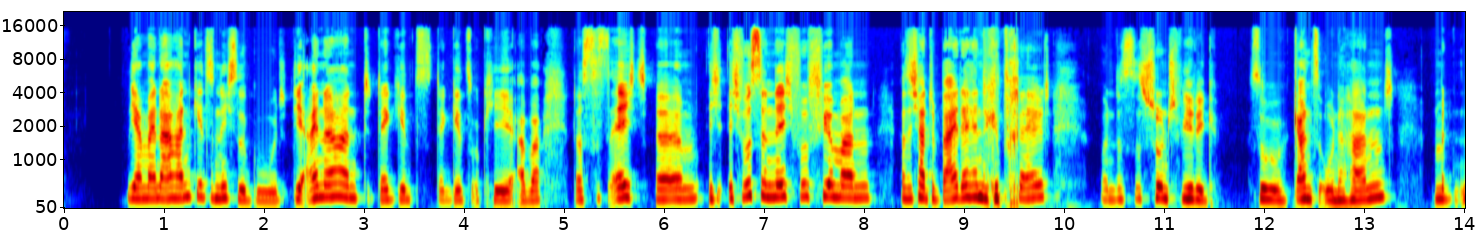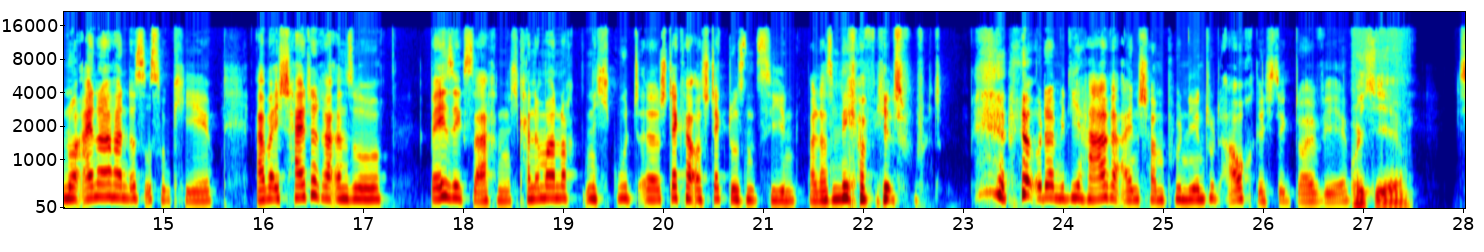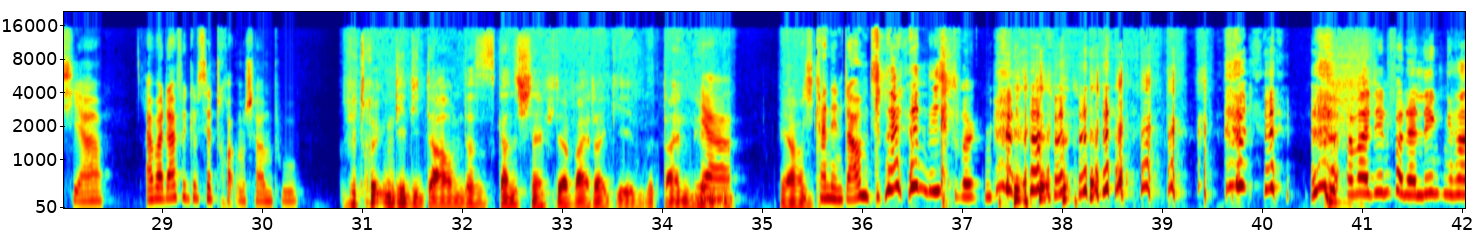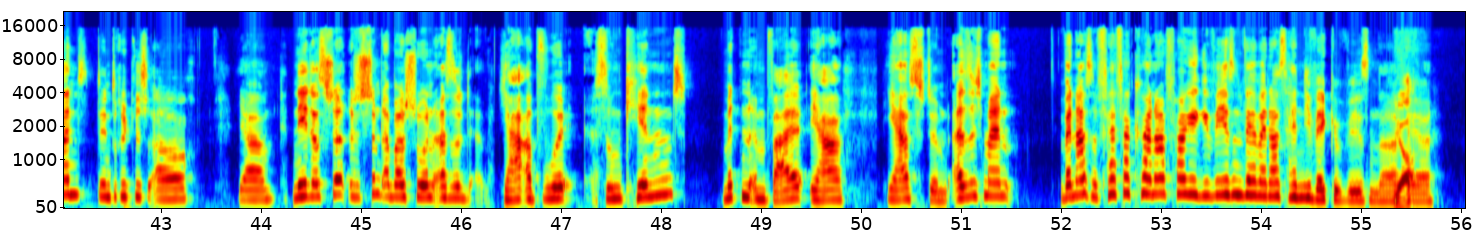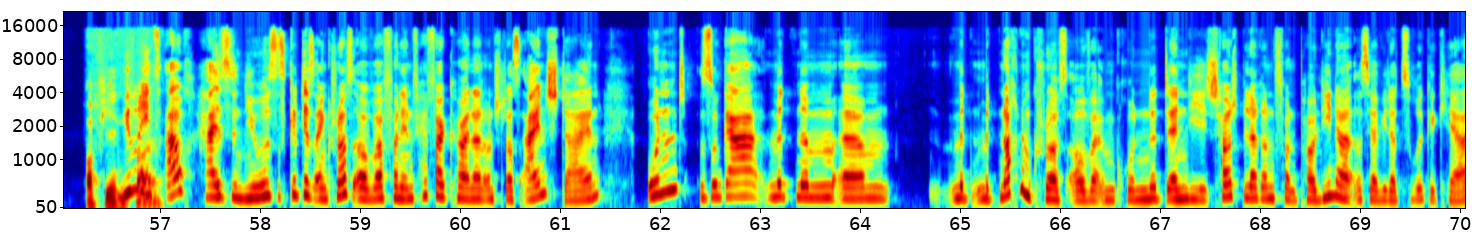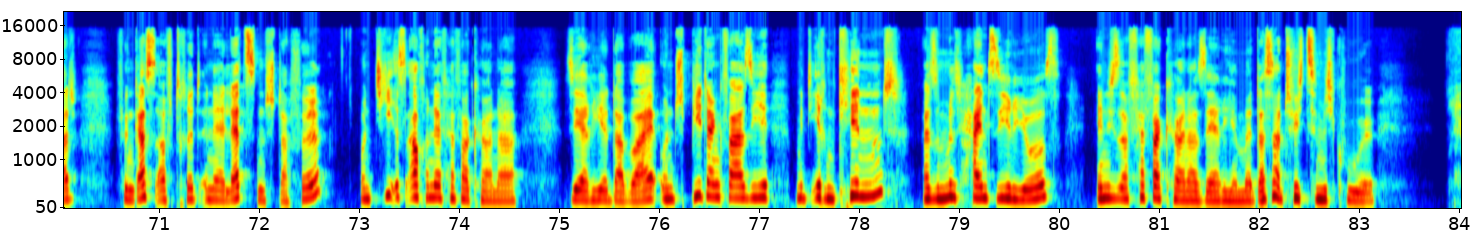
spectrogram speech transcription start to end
Ja, meiner Hand geht's nicht so gut. Die eine Hand, der geht's, der geht's okay, aber das ist echt, ähm, ich, ich wusste nicht, wofür man, also ich hatte beide Hände geprellt und das ist schon schwierig. So ganz ohne Hand. Mit nur einer Hand ist es okay. Aber ich scheitere an so Basic-Sachen. Ich kann immer noch nicht gut äh, Stecker aus Steckdosen ziehen, weil das mega weh tut. Oder mir die Haare einschamponieren tut auch richtig doll weh. Oh je. Tja, aber dafür gibt's ja Trockenshampoo. Wir drücken dir die Daumen, dass es ganz schnell wieder weitergeht mit deinen Händen. Ja. Ja. Ich kann den Daumen leider nicht drücken. aber den von der linken Hand, den drücke ich auch. Ja. Nee, das stimmt, das stimmt aber schon. Also, ja, obwohl so ein Kind mitten im Wald, ja, ja, es stimmt. Also ich meine, wenn das eine Pfefferkörnerfolge gewesen wäre, wäre das Handy weg gewesen nachher. Ja. Auf jeden Übrigens Fall. Übrigens auch heiße News. Es gibt jetzt ein Crossover von den Pfefferkörnern und Schloss Einstein und sogar mit einem ähm, mit, mit noch einem Crossover im Grunde, denn die Schauspielerin von Paulina ist ja wieder zurückgekehrt für einen Gastauftritt in der letzten Staffel und die ist auch in der Pfefferkörner Serie dabei und spielt dann quasi mit ihrem Kind, also mit Heinz Sirius, in dieser Pfefferkörner Serie mit. Das ist natürlich ziemlich cool.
